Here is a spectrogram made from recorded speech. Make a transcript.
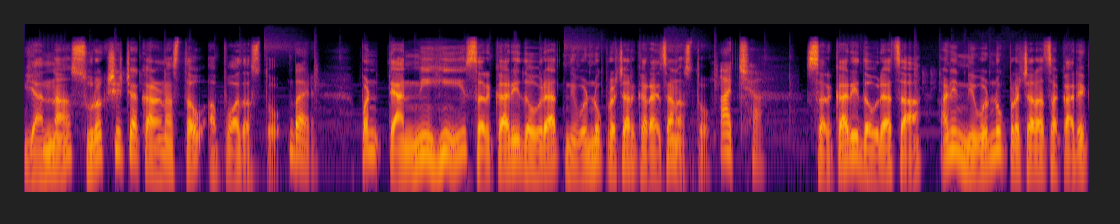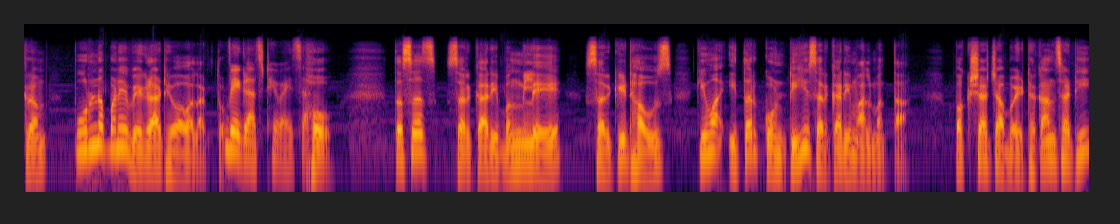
यांना सुरक्षेच्या कारणास्तव अपवाद असतो. बर. पण त्यांनीही सरकारी दौऱ्यात निवडणूक प्रचार करायचा नसतो. अच्छा. सरकारी दौऱ्याचा आणि निवडणूक प्रचाराचा कार्यक्रम पूर्णपणे वेगळा ठेवावा लागतो. वेगळाच ठेवायचा. हो. तसंच सरकारी बंगले सर्किट हाऊस किंवा इतर कोणतीही सरकारी मालमत्ता पक्षाच्या बैठकांसाठी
